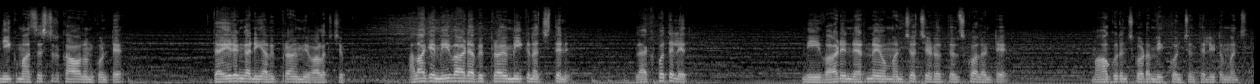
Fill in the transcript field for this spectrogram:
నీకు మా సిస్టర్ కావాలనుకుంటే ధైర్యంగా నీ అభిప్రాయం మీ వాళ్ళకి చెప్పు. అలాగే మీ వాడి అభిప్రాయం మీకు నచ్చితేనే. లేకపోతే లేదు. మీ వాడి నిర్ణయం మంచి వచ్చేడో తెలుసుకోవాలంటే మా గురించి కూడా మీకు కొంచెం తెలియటం మంచిది.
